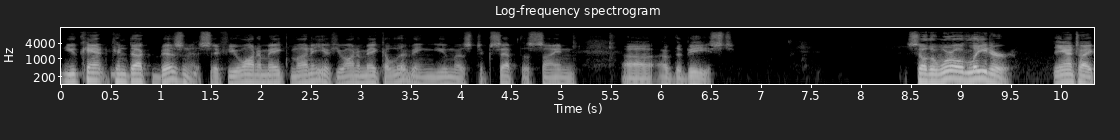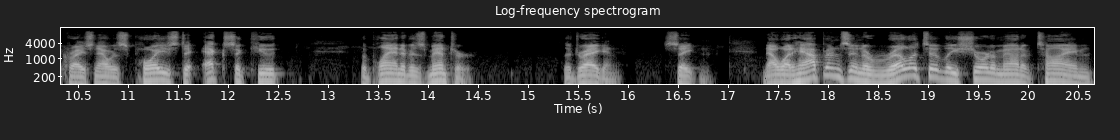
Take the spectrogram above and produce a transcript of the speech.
you can't conduct business. If you want to make money, if you want to make a living, you must accept the sign uh, of the beast. So the world leader, the Antichrist, now is poised to execute the plan of his mentor, the dragon, Satan. Now, what happens in a relatively short amount of time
